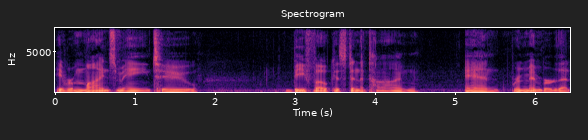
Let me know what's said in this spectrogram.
it reminds me to be focused in the time and remember that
